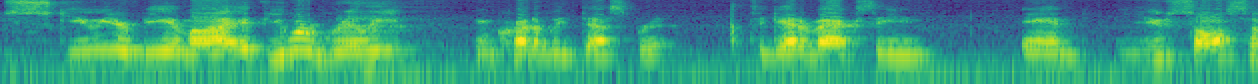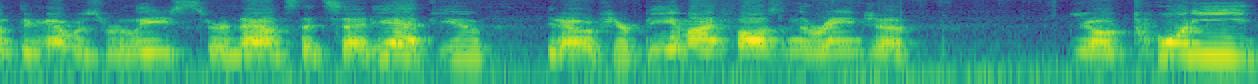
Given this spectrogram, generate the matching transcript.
skew your BMI if you were really incredibly desperate to get a vaccine, and you saw something that was released or announced that said, yeah, if you you know if your BMI falls in the range of you know twenty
